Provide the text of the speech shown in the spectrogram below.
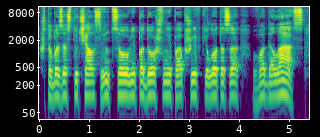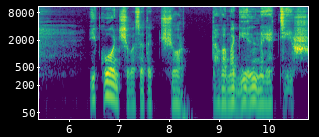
чтобы застучал свинцовыми подошвами по обшивке лотоса водолаз, и кончилась эта чертова могильная тишь.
